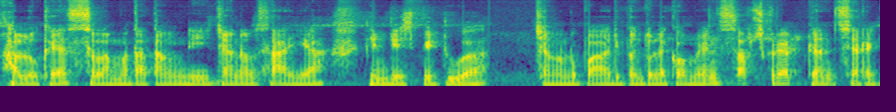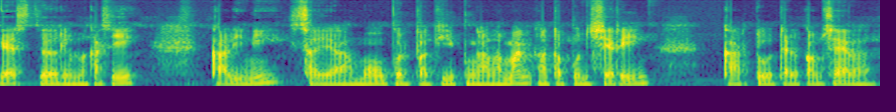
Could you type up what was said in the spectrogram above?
Halo guys, selamat datang di channel saya IndSP2 Jangan lupa dibantu like, comment, subscribe, dan share guys. Terima kasih. Kali ini saya mau berbagi pengalaman ataupun sharing kartu Telkomsel.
